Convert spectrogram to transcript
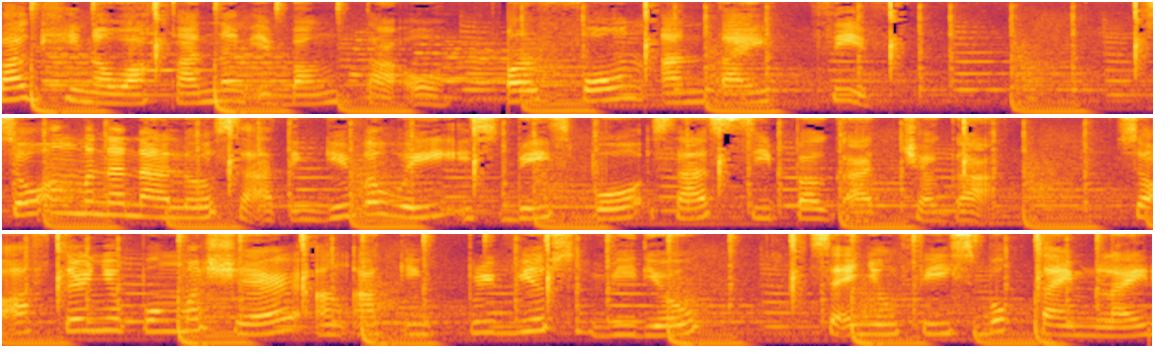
pag hinawakan ng ibang tao, or phone anti-thief. So, ang mananalo sa ating giveaway is based po sa sipag at tiyaga. So, after nyo pong ma-share ang aking previous video sa inyong Facebook timeline,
